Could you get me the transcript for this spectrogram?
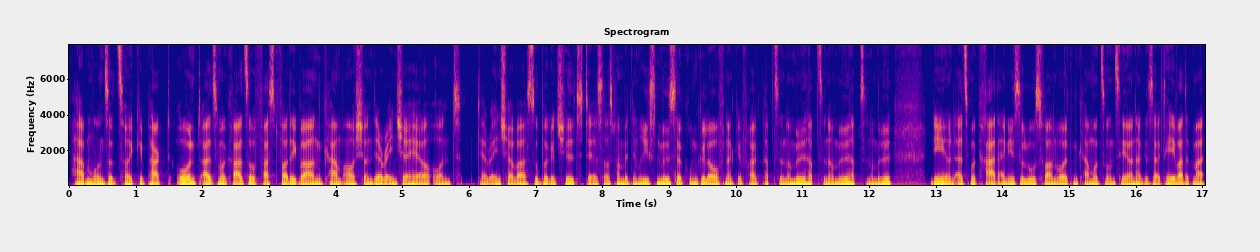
haben unser Zeug gepackt und als wir gerade so fast fertig waren, kam auch schon der Ranger her und der Ranger war super gechillt. Der ist erstmal mit einem riesen Müllsack rumgelaufen, hat gefragt, habt ihr noch Müll, habt ihr noch Müll, habt ihr noch Müll? Nee, und als wir gerade eigentlich so losfahren wollten, kam er zu uns her und hat gesagt, hey, wartet mal,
